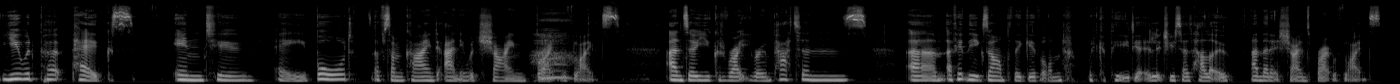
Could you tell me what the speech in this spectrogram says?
you would put pegs into a board of some kind and it would shine bright with lights. And so you could write your own patterns. Um, I think the example they give on Wikipedia, it literally says hello and then it shines bright with lights.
